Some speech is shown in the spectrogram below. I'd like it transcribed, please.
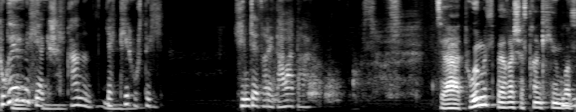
Түгээмэл яг шалтгаан нь яг тэр хүртэл хэмжээ згарыг даваад байгаа. За түгээмэл байгаа шалтгаан гэх юм бол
